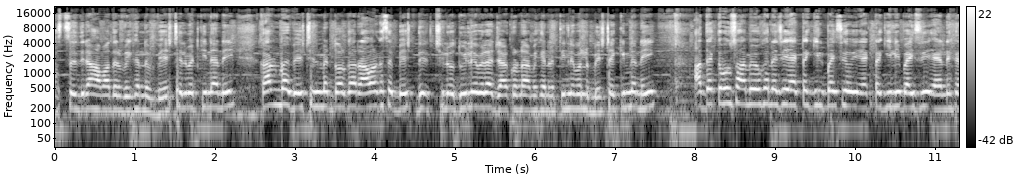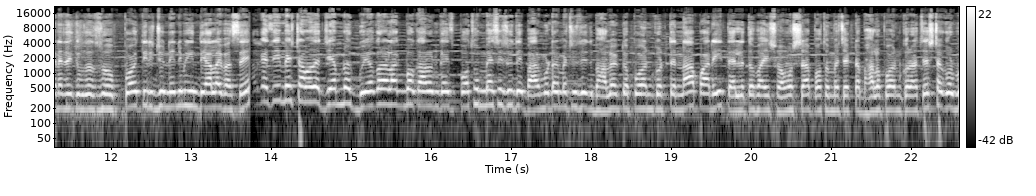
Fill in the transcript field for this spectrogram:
আসতে দিলাম আমাদের এখানে বেস্ট হেলমেট কিনা নেই। কারণ ভাই বেস্ট হেলমেট দরকার, আমার কাছে বেস্ট ছিল দুই লেভেলের যার কারণে আমি এখানে তিন লেভেলের বেস্টটা কিনে নেই। আর দেখতে পাচ্ছ, আমি ওখানে যে একটা কিল পাইছি, ওই একটা কিলই পাইছি অ্যান্ড এখানে দেখতে পাচ্ছ পঁয়ত্রিশ জন এনিমি কিন্তু অ্যালাইভ আছে। Guys, এই ম্যাচটা আমাদের বুয়া করা লাগবে। কারণ গাইজ প্রথম ম্যাচে যদি বারমোটার ম্যাচে যদি ভালো একটা পয়েন্ট করতে না পারি তাহলে তো ভাই সমস্যা। প্রথম ম্যাচে একটা ভালো পয়েন্ট করার চেষ্টা করব।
